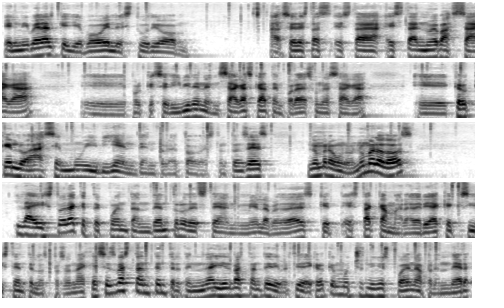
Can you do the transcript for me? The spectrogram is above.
el nivel al que llevó el estudio a hacer esta, esta, nueva saga, eh, porque se dividen en sagas, cada temporada es una saga, eh, creo que lo hace muy bien dentro de todo esto. Entonces, número uno. Número dos, la historia que te cuentan dentro de este anime, la verdad es que esta camaradería que existe entre los personajes es bastante entretenida y es bastante divertida. Y creo que muchos niños pueden aprender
